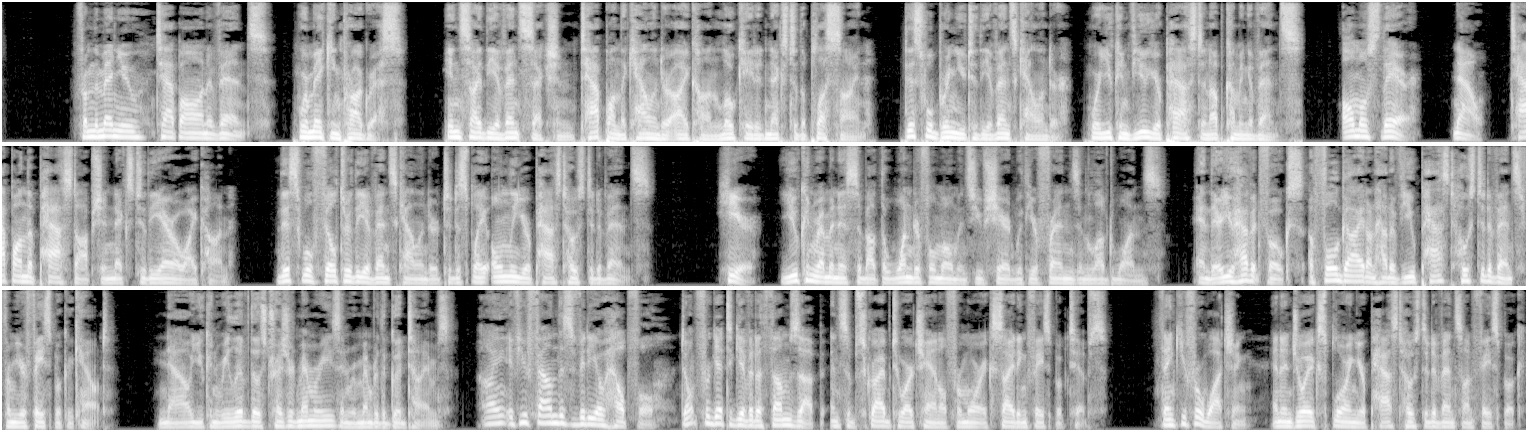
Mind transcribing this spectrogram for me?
From the menu, tap on Events. We're making progress. Inside the Events section, tap on the calendar icon located next to the plus sign. This will bring you to the events calendar, where you can view your past and upcoming events. Almost there. Now, tap on the Past option next to the arrow icon. This will filter the events calendar to display only your past hosted events. Here, you can reminisce about the wonderful moments you've shared with your friends and loved ones. And there you have it, folks, a full guide on how to view past hosted events from your Facebook account. Now you can relive those treasured memories and remember the good times. I, if you found this video helpful, don't forget to give it a thumbs up and subscribe to our channel for more exciting Facebook tips. Thank you for watching and enjoy exploring your past hosted events on Facebook.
